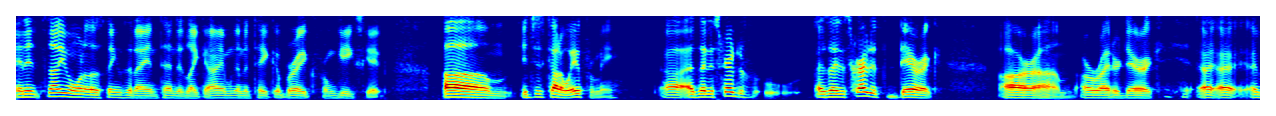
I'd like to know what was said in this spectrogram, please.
and it's not even one of those things that I intended. Like I'm going to take a break from Geekscape. Um, it just got away from me. Uh, as I described it, as I described it to Derek, our um, our writer Derek, I, I, I,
